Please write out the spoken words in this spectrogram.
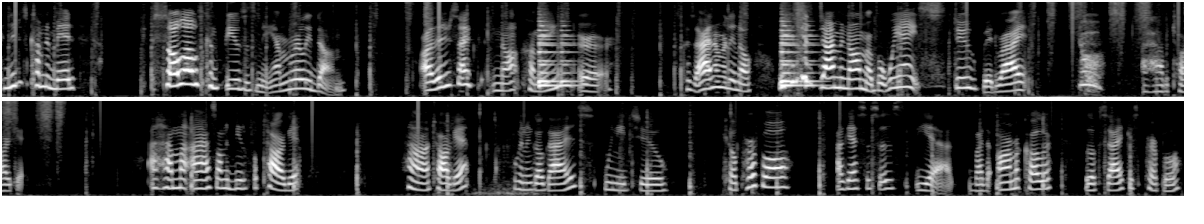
Can you just come to mid? Solos confuses me. I'm really dumb. Are they just, like, not coming? Or... Because I don't really know. We can get diamond armor, but we ain't stupid, right? I have a target. I have my eyes on a beautiful target. Huh, target. We're gonna go, guys. We need to kill purple. I guess this is, yeah, by the armor color, looks like it's purple.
